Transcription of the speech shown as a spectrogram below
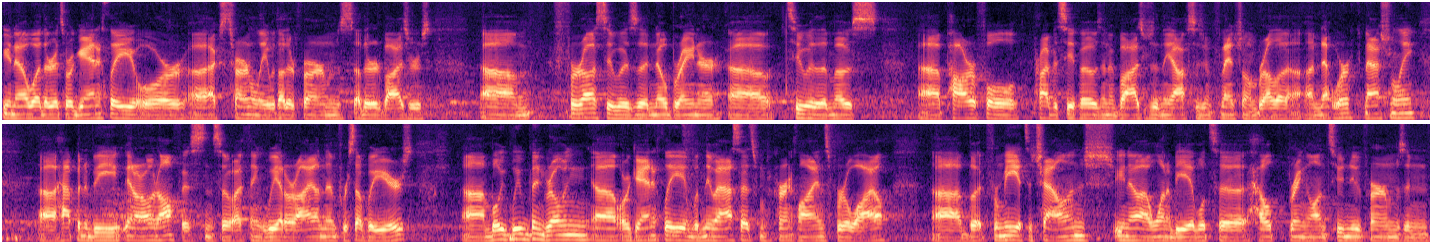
You know, whether it's organically or uh, externally with other firms, other advisors. Um, for us, it was a no-brainer. Uh, two of the most uh, powerful private CFOs and advisors in the Oxygen Financial Umbrella uh, network nationally uh, happened to be in our own office, and so I think we had our eye on them for several years. Um, but we've been growing uh, organically and with new assets from current clients for a while. Uh, but for me, it's a challenge. You know, I want to be able to help bring on two new firms and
